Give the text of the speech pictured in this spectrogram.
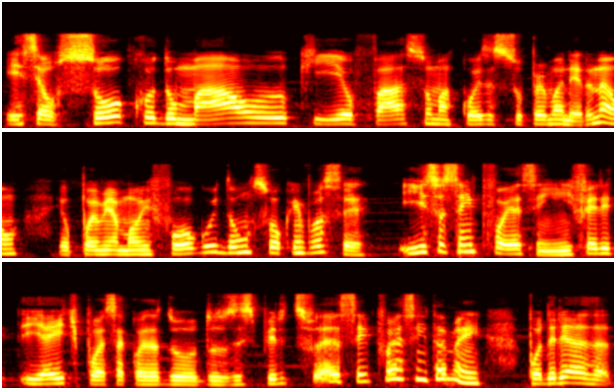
esse é o soco do mal que eu faço uma coisa super maneira. Não, eu ponho minha mão em fogo e dou um soco em você. E isso sempre foi assim. E aí, tipo, essa coisa do, dos espíritos é, sempre foi assim também. Poderia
